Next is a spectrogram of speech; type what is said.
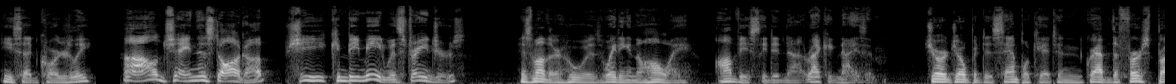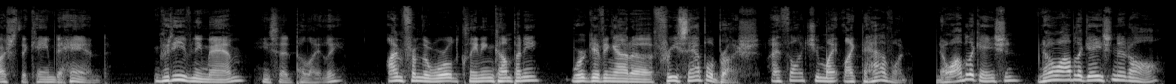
he said cordially. I'll chain this dog up. She can be mean with strangers. His mother, who was waiting in the hallway, obviously did not recognize him. George opened his sample kit and grabbed the first brush that came to hand. Good evening, ma'am, he said politely. I'm from the World Cleaning Company. We're giving out a free sample brush. I thought you might like to have one. No obligation. No obligation at all.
